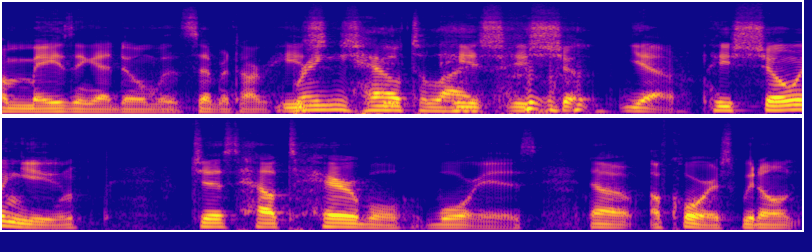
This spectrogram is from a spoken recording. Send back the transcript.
amazing at doing with cinematography. He's, Bringing hell to life. He's, he's sho- yeah, he's showing you just how terrible war is. Now, of course, we don't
